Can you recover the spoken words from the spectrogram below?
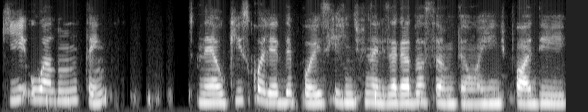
que o aluno tem né, o que escolher depois que a gente finaliza a graduação. Então, a gente pode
